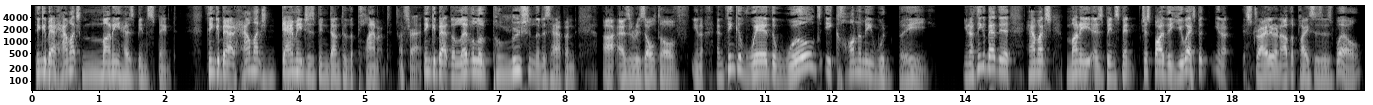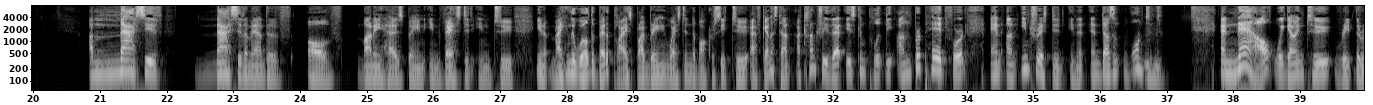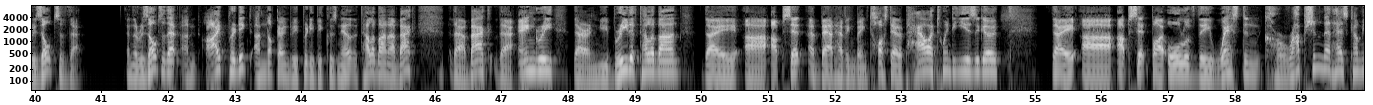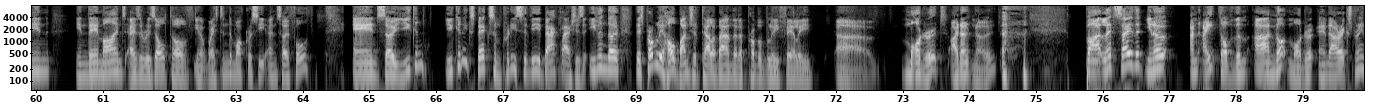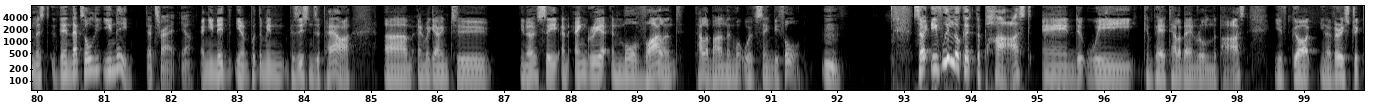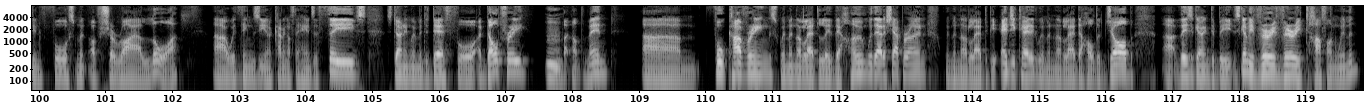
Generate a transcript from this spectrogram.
Think about how much money has been spent. Think about how much damage has been done to the planet. That's right. Think about the level of pollution that has happened uh, as a result of you know, and think of where the world's economy would be. You know, think about the how much money has been spent just by the US, but you know, Australia and other places as well. A massive, massive amount of of money has been invested into, you know, making the world a better place by bringing Western democracy to Afghanistan, a country that is completely unprepared for it and uninterested in it and doesn't want it. Mm-hmm. And now we're going to reap the results of that. And the results of that, and I predict, are not going to be pretty because now that the Taliban are back, they are back, they're angry, they're a new breed of Taliban, they are upset about having been tossed out of power 20 years ago. They are upset by all of the Western corruption that has come in in their minds as a result of you know Western democracy and so forth. And so you can you can expect some pretty severe backlashes, even though there's probably a whole bunch of Taliban that are probably fairly uh, moderate. I don't know. but let's say that, you know, an eighth of them are not moderate and are extremist, then that's all you need. That's right. Yeah. And you need, you know, put them in positions of power. Um, and we're going to, you know, see an angrier and more violent Taliban than what we've seen before. So if we look at the past and we compare Taliban rule in the past, you've got you know very strict enforcement of Sharia law. Uh, with things, you know, cutting off the hands of thieves, stoning women to death for adultery, but not the men. Um, full coverings, women not allowed to leave their home without a chaperone, women not allowed to be educated, women not allowed to hold a job. Uh, these are going to be, it's going to be very, very tough on women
